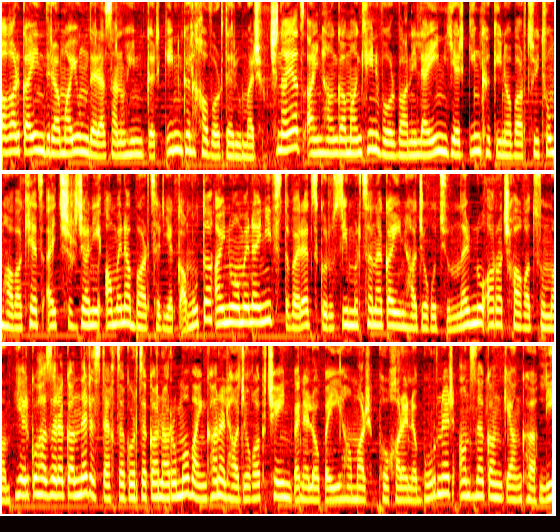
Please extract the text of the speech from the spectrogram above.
Խաղարկային դրամայում դերասանուհին կրկին գլխավոր դերում էր։ Չնայած այն հանգամանքին, որ Վանիլային երկինքը կինովարձույթում հավաքեց այդ շրջանի ամենաբարձր եկամուտը, այնուամենայնիվ ստվերեց Գրուսի մրցանակային հաջողություններն ու առաջխաղացումը։ 2000-ականները ստեղծագործ Գործական առումով այնքան էլ հաջողակ չէին Պենելոպեի համար։ Փոխարենը բուրն էր անձնական կյանքը՝ լի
